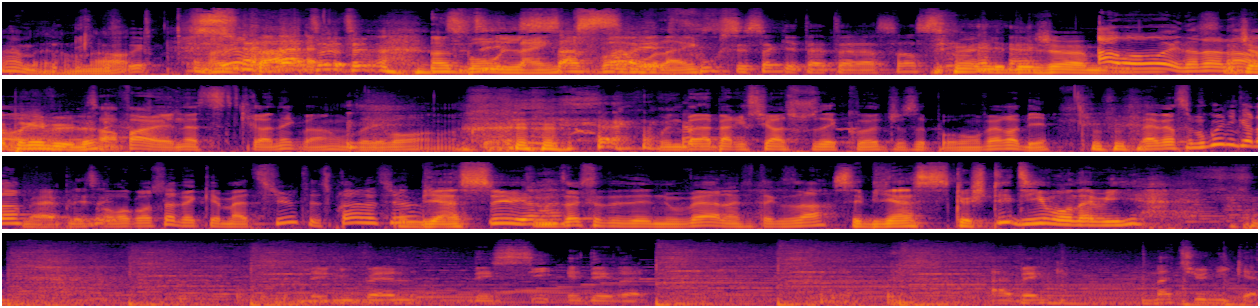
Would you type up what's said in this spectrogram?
Ah, ben, on a hâte. Ah, Un beau lynx. Ça va Un beau être lynx. fou, c'est ça qui est intéressant. Il est déjà. Ah ouais, ouais, non, non, non. Déjà prévu, euh, là. Ça va faire une petite chronique, hein, vous allez voir. Ou une bonne apparition à sous-écoute, je sais pas. On verra bien. Ben, merci beaucoup, Nicolas. Ben, plaisir. On va continuer avec Mathieu. T'es-tu prêt, Mathieu? Bien Tu sûr. me disais que c'était des nouvelles, hein, c'est exact? C'est bien ce que je t'ai dit, mon ami. Les nouvelles des si et des rêves. Avec Mathieu Niquet.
